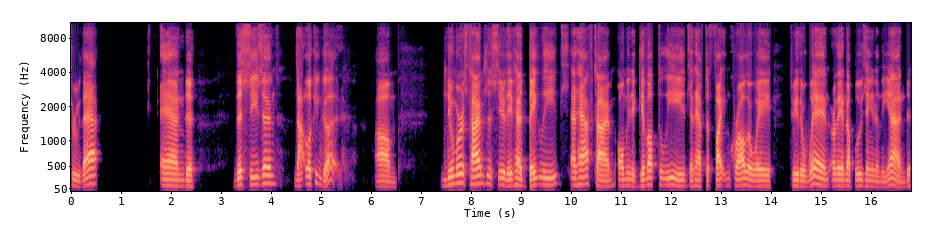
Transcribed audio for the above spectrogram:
through that. And this season, not looking good. Um, numerous times this year they've had big leads at halftime only to give up the leads and have to fight and crawl their way to either win or they end up losing it in the end.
